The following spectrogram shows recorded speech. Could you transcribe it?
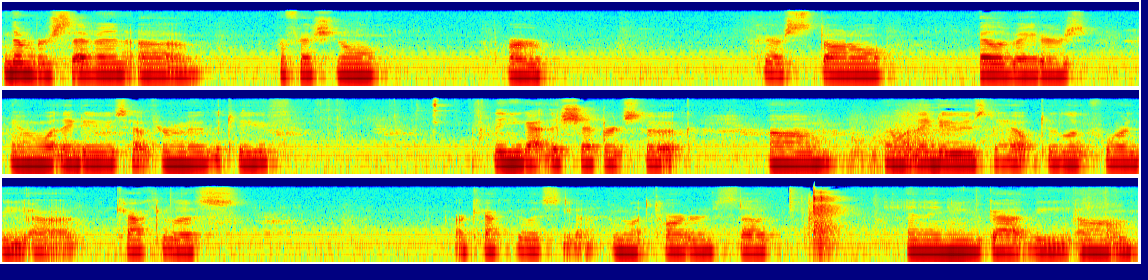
number seven uh, professional or periodontal elevators and what they do is help to remove the tooth. Then you got the shepherd's hook um, and what they do is to help to look for the uh, calculus or calculus, yeah, and like tartar and stuff. And then you've got the um,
